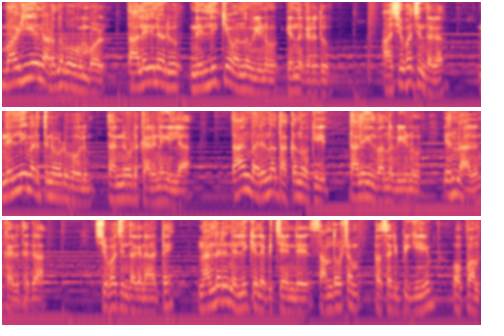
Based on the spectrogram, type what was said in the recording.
വഴിയെ നടന്നു പോകുമ്പോൾ തലയിലൊരു നെല്ലിക്ക വന്നു വീണു എന്ന് കരുതൂ. അശുഭചിന്തകർ നെല്ലിമരത്തിനോട് പോലും തന്നോട് കരുണയില്ല. താൻ വരുന്ന തക്ക നോക്കി തലയിൽ വന്നു വീണു എന്നാകും കരുതുക. ശുഭചിന്തകനാകട്ടെ നല്ലൊരു നെല്ലിക്ക ലഭിച്ചതിന്റെ സന്തോഷം പ്രസരിപ്പിക്കുകയും ഒപ്പം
